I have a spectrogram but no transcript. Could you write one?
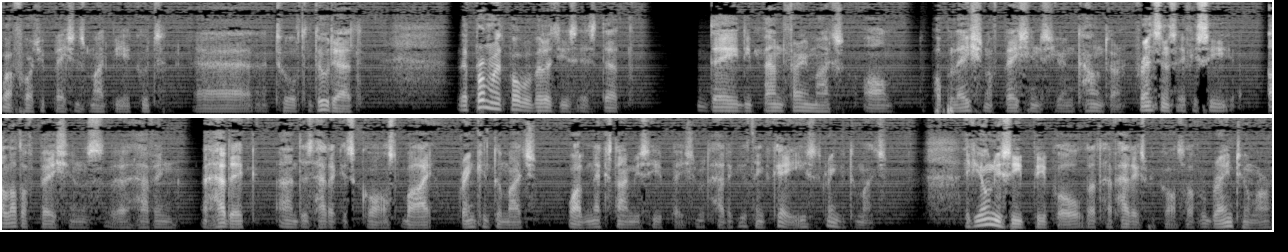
well, virtual patients might be a good uh, tool to do that. The problem with probabilities is that they depend very much on the population of patients you encounter. For instance, if you see a lot of patients uh, having a headache and this headache is caused by drinking too much, well, next time you see a patient with a headache, you think, okay, he's drinking too much. If you only see people that have headaches because of a brain tumor,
